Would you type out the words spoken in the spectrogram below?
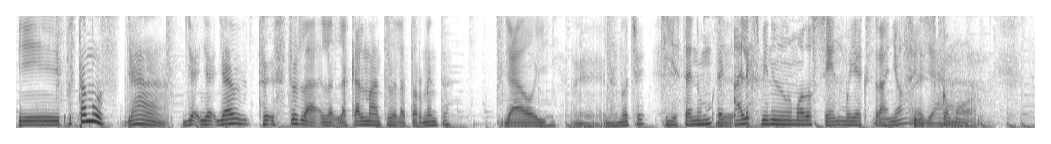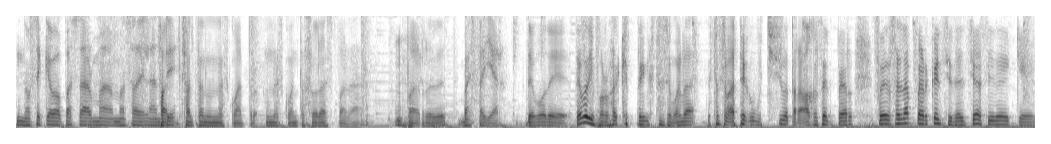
Y pues estamos ya, ya, ya, ya esta es la, la- la calma antes de la tormenta. Ya hoy eh, en la noche. Sí, está en un. Eh, Alex viene en un modo zen muy extraño. Sí, es ya. como. No sé qué va a pasar más, Fal- adelante. faltan unas cuatro, unas cuantas horas para, Para Red Dead. Va a estallar. Debo de, debo de informar que tengo esta semana, esta semana tengo muchísimo trabajo, es el peor, fue, fue la peor coincidencia así de que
